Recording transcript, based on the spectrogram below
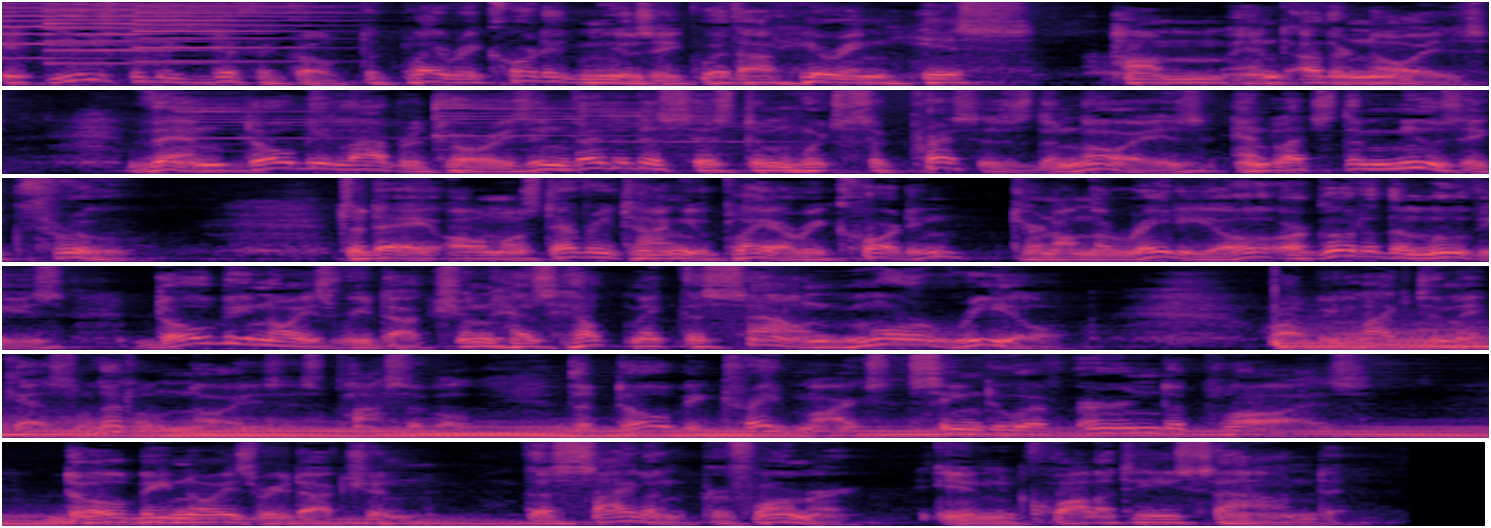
It used to be difficult to play recorded music without hearing hiss, hum, and other noise. Then Dolby Laboratories invented a system which suppresses the noise and lets the music through. Today, almost every time you play a recording, turn on the radio, or go to the movies, Dolby Noise Reduction has helped make the sound more real. While we like to make as little noise as possible, the Dolby trademarks seem to have earned applause. Dolby Noise Reduction, the silent performer in quality sound.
